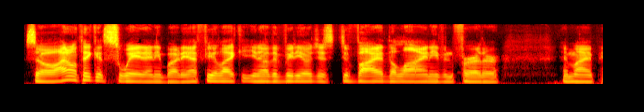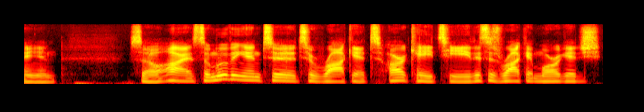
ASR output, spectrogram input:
So I don't think it swayed anybody. I feel like, you know, the video just divided the line even further, in my opinion. So all right. So moving into to Rocket, RKT. This is Rocket Mortgage.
